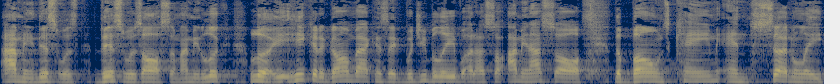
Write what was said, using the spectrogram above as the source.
I mean, this was this was awesome. I mean, look, look. He could have gone back and said, "Would you believe what I saw?" I mean, I saw the bones came, and suddenly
